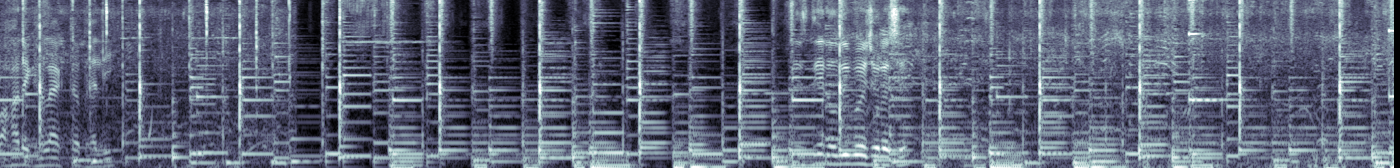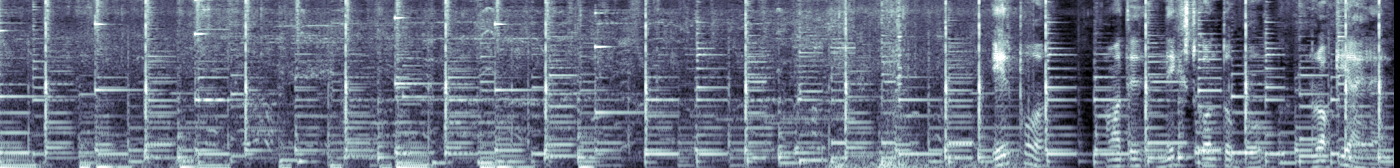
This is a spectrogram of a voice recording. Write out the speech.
পাহাড়ে ঘেলা একটা ভ্যালি বয়ে চলেছে। এরপর আমাদের নেক্সট গন্তব্য রকি আইল্যান্ড।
